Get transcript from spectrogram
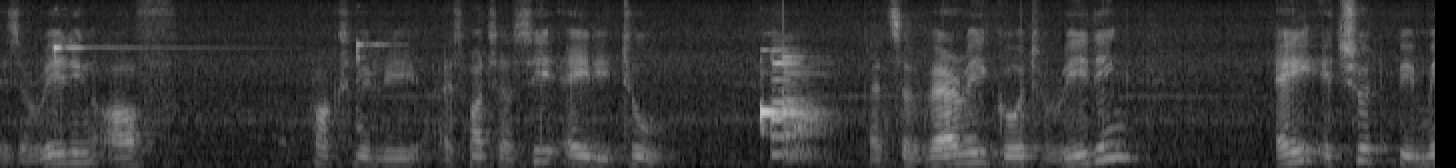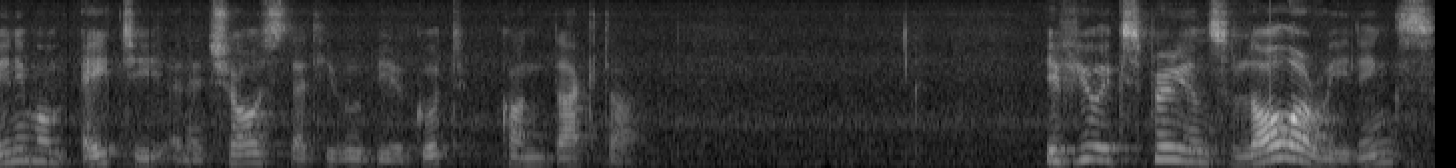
is a reading of approximately as much as see 82. That's a very good reading. A, it should be minimum 80 and it shows that he will be a good conductor. If you experience lower readings,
